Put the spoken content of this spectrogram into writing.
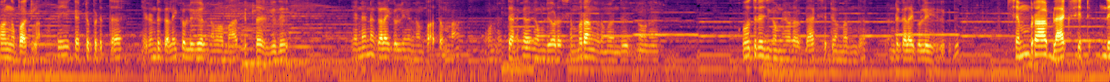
வாங்க பார்க்கலாம். அதே கட்டுப்படுத்த இரண்டு கலைக்கொல்லிகள் நம்ம மார்க்கெட்டில் இருக்குது. என்னென்ன கலைக்கொல்லிகள் நம்ம பார்த்தோம்னா ஒன்று தெனக்கா கம்பெனியோட செம்பராங்கிற மருந்து இன்னொன்று கோத்ரேஜ் கம்பெனியோட பிளாக் செட் மருந்து ரெண்டு கலைக்கொல்லி இருக்குது. செம்ப்ரா பிளாக் செட் இந்த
